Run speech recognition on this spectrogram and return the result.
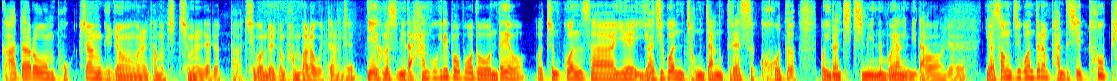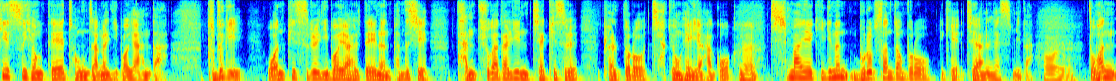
까다로운 복장 규정을 담은 지침을 내렸다. 직원들이 좀 반발하고 있다는데요. 예, 그렇습니다. 한국일보 보도인데요. 어, 증권사의 여직원 정장 드레스 코드 뭐 이런 지침이 있는 모양입니다. 어, 예. 여성 직원들은 반드시 투피스 형태의 정장을 입어야 한다. 부득이 원피스를 입어야 할 때에는 반드시 단추가 달린 재킷을 별도로 착용해야 하고 네. 치마의 길이는 무릎선 정도로 이렇게 제한을 했습니다. 어유. 또한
